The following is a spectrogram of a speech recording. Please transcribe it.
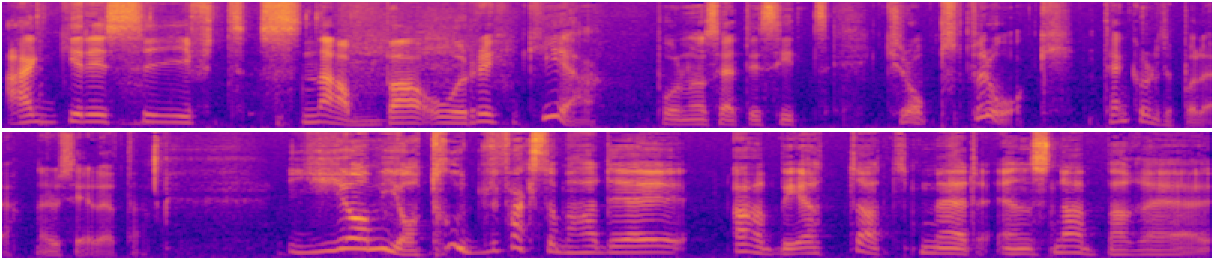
aggressivt snabba och ryckiga på något sätt i sitt kroppsspråk. Tänker du inte på det när du ser detta? Ja, men jag trodde faktiskt de hade arbetat med en snabbare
